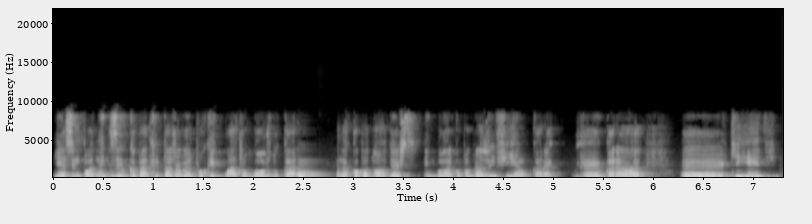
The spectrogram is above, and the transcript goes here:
E assim, não pode nem dizer o campeonato que ele tá jogando, porque quatro gols do cara é na Copa do Nordeste, tem gol na Copa do Brasil, enfim, é um cara, é, um cara é, que rende.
